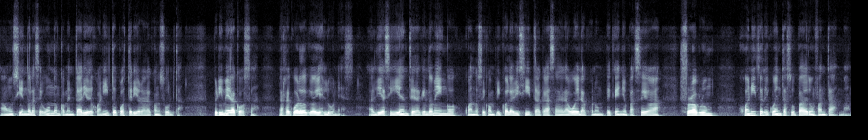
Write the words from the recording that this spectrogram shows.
aun siendo la segunda un comentario de Juanito posterior a la consulta. Primera cosa, les recuerdo que hoy es lunes. Al día siguiente de aquel domingo, cuando se complicó la visita a casa de la abuela con un pequeño paseo a Shrubroom, Juanito le cuenta a su padre un fantasma.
